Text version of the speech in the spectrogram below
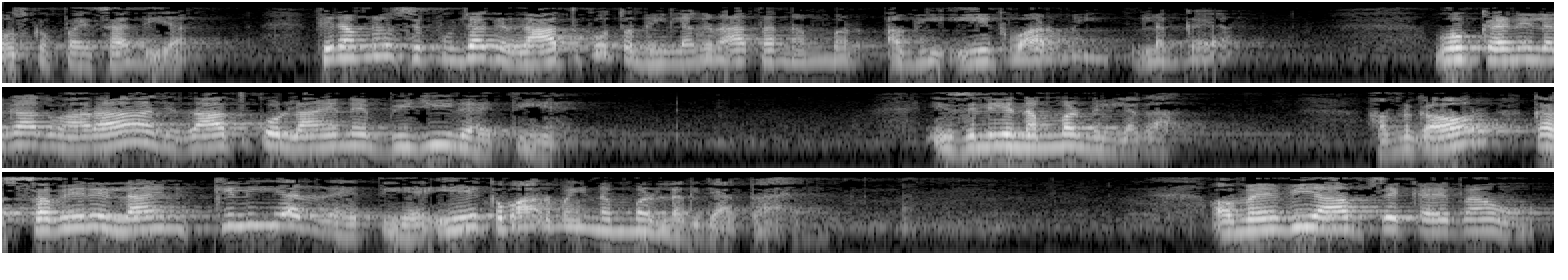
उसको पैसा दिया। फिर हमने उससे पूछा कि रात को तो नहीं लग रहा था नंबर, अभी एक बार में ही लग गया। वो कहने लगा कि महाराज, रात को लाइनें बिज़ी रहती हैं, इसलिए नंबर नहीं लगा। हमने कहा, और का सवेरे लाइन क्लियर रहती है, एक बार में ही नंबर लग जाता है। और मैं भी आपसे कहता हूँ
